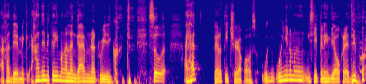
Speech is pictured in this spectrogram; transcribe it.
academically. Academically, mga langga, I'm not really good. So, I had, pero teacher ako. So, wag, wag nyo namang isipin na hindi ako credible.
